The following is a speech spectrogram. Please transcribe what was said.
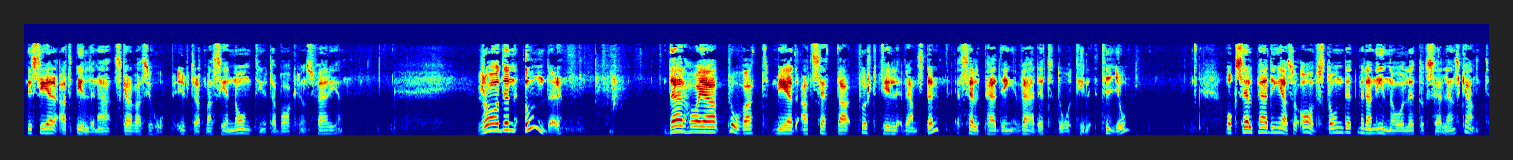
Ni ser att bilderna skarvas ihop utan att man ser någonting av bakgrundsfärgen. Raden under där har jag provat med att sätta först till vänster, cellpadding-värdet då till 10. Och cellpadding är alltså avståndet mellan innehållet och cellens kant.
